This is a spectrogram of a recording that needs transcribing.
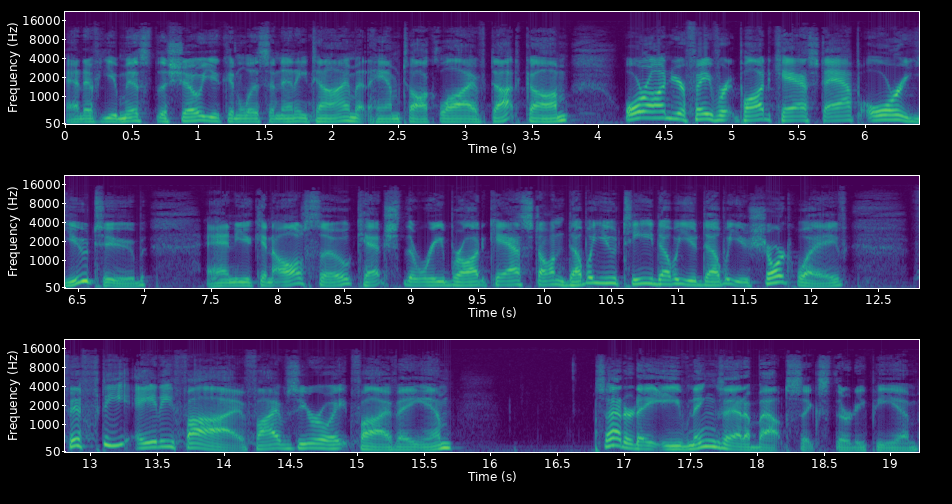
And if you missed the show, you can listen anytime at hamtalklive.com or on your favorite podcast app or YouTube. And you can also catch the rebroadcast on WTWW shortwave 5085 5085 AM Saturday evenings at about 6:30 p.m.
